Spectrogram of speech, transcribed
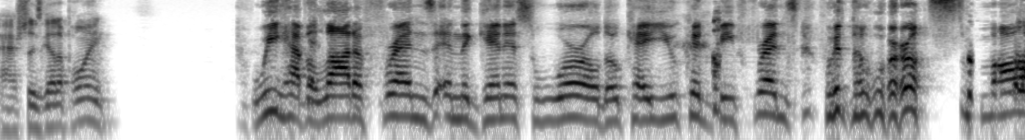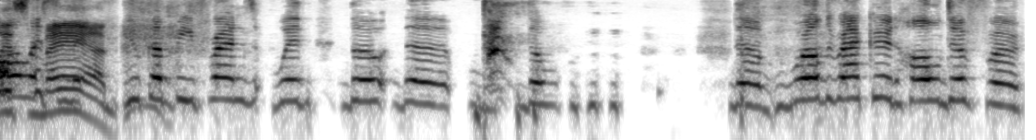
Ashley's got a point. We have a lot of friends in the Guinness world, okay? You could be friends with the world's smallest Smallest man. you could be friends with the the the the world record holder for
